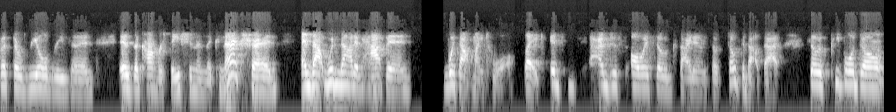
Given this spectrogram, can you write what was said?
but the real reason is the conversation and the connection. And that would not have happened without my tool. Like it's, I'm just always so excited and so stoked about that. So if people don't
